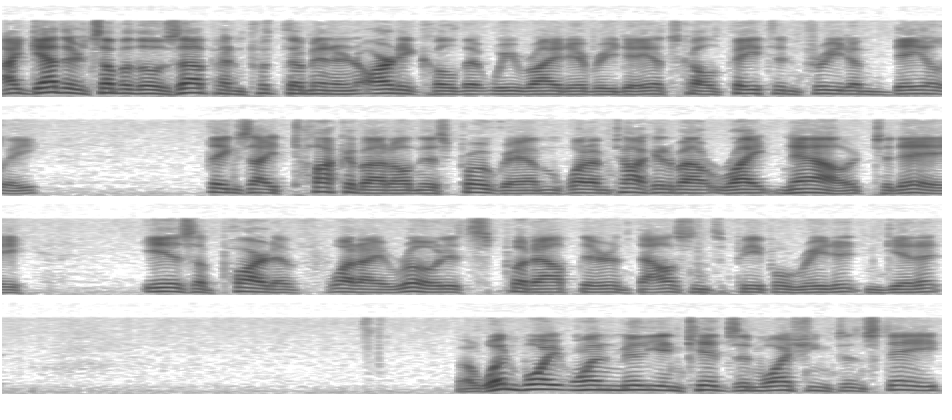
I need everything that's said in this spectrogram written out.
I gathered some of those up and put them in an article that we write every day. It's called Faith and Freedom Daily. Things I talk about on this program. What I'm talking about right now, today, is a part of what I wrote. It's put out there and thousands of people read it and get it. But 1.1 million kids in Washington state,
